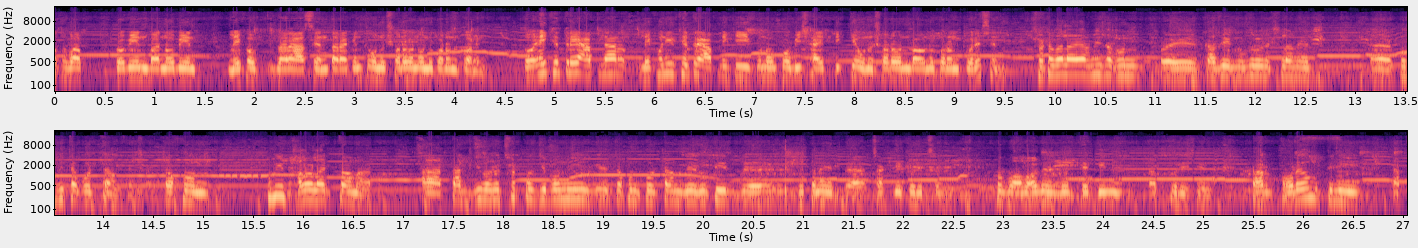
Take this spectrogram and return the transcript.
অথবা প্রবীণ বা নবীন লেখক যারা আছেন, তারা কিন্তু অনুসরণ, অনুকরণ করেন। তো এই ক্ষেত্রে আপনার লেখনির ক্ষেত্রে আপনি কি কোনো কবি সাহিত্যিককে অনুসরণ বা অনুকরণ করেছেন? ছোটবেলায় আমি যখন কাজী নজরুল ইসলামের কবিতা পড়তাম, তখন খুবই ভালো লাগতো আমার। আর তার জীবনে, ছোট্ট জীবনী যখন পড়তাম যে রুটির দোকানে চাকরি করেছেন, খুব অভাবের মধ্যে দিন কাজ করেছেন, তারপরেও তিনি এত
